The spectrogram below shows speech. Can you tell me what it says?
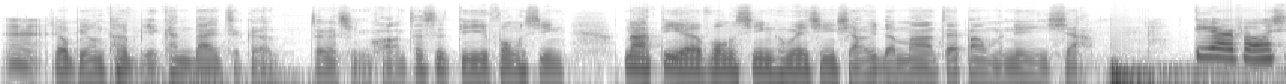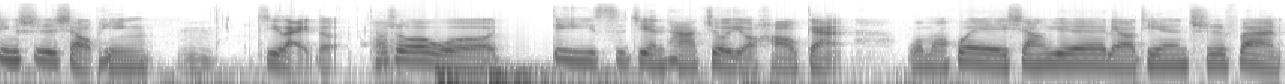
嗯，就不用特别看待这个这个情况。这是第一封信，那第二封信可不可以请小玉的妈再帮我们念一下？第二封信是小平嗯寄来的，嗯、他说我第一次见他就有好感，我们会相约聊天吃饭，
